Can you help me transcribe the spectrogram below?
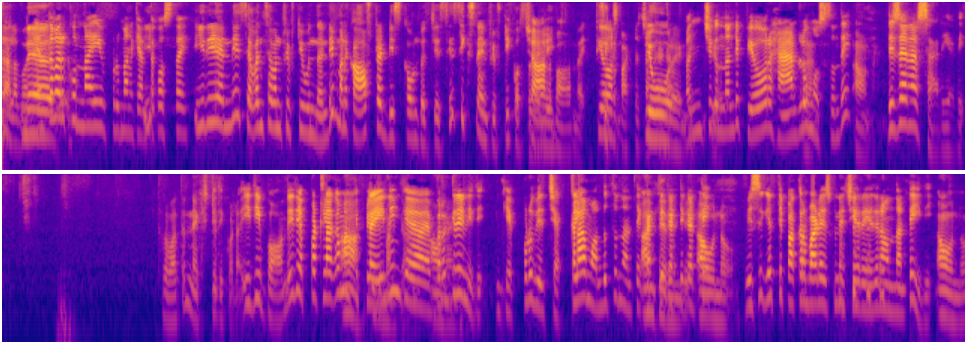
చాలా బాగుంది. ఎంత వరకు ఉన్నాయి? ఇప్పుడు మనకి ఎంతకు వస్తాయి? ఇది అండి సెవెన్ సెవెన్ ఫిఫ్టీ ఉందండి. మనకి ఆఫ్టర్ డిస్కౌంట్ వచ్చేసి సిక్స్ నైన్ ఫిఫ్టీకి చాలా వస్తుంది బాగున్నాయి. ప్యూర్ పట్టు. అండి, మంచిగా ఉందండి ప్యూర్ హ్యాండ్లూమ్ వస్తుంది. డిజైనర్ శారీ అది. తర్వాత నెక్స్ట్ ఇది కూడా. ఇది బాగుంది. ఇది ఎప్పట్లాగా మనకి ప్లెయిన్ ఇంకా ఎవర్ గ్రీన్ ఇది. ఇంకెప్పుడు ఇది చెక్కలా మల్లుతుంది అంతే కట్టి కట్టి కట్టి అవును. విసిగెత్తి పక్కన పాడేసుకునే చీర ఏదైనా ఉందంటే ఇది. అవును.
